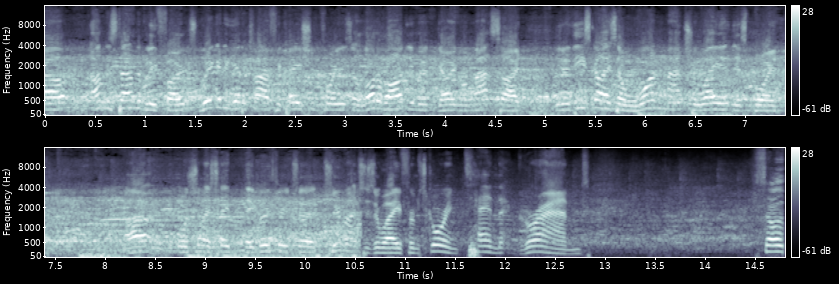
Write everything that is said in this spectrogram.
Well, understandably, folks, we're going to get a clarification for you. There's a lot of argument going on that side. You know, these guys are one match away at this point. Uh, or should I say, they move through to two matches away from scoring 10 grand. So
